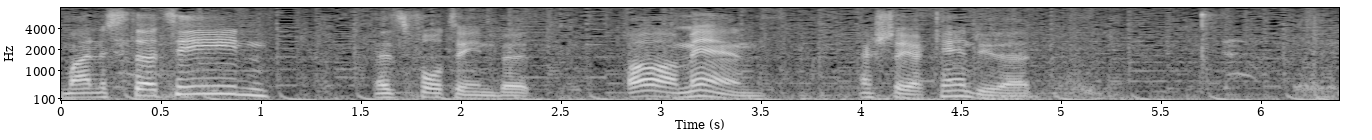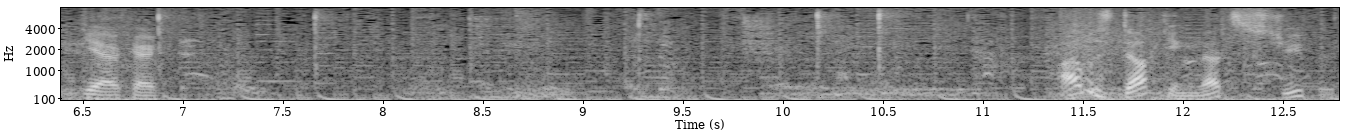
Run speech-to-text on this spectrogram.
Minus 13! That's 14, but... Oh, man. Actually, I can do that. Yeah, okay. I was ducking, that's stupid.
